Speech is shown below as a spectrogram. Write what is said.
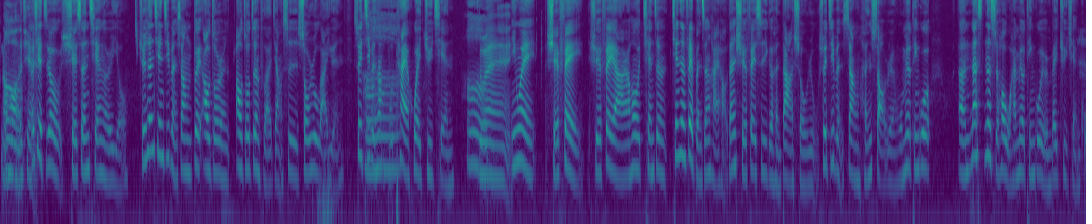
然后嗯而且、而且只有学生签而已哦。学生签基本上对澳洲人、澳洲政府来讲是收入来源，所以基本上不太会拒签，嗯，对因为学费、学费啊，然后签证签证费本身还好，但是学费是一个很大的收入，所以基本上很少人，我没有听过。呃，那那时候我还没有听过有人被拒签过。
